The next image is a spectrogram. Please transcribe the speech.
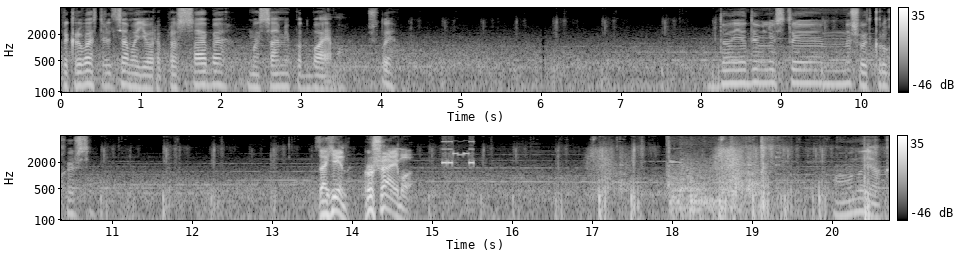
прикривай стрільця майоре. Про себе ми самі подбаємо. Пішли. Да, я дивлюсь, ти не швидко рухаєшся. Загін, рушаємо! Воно як.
